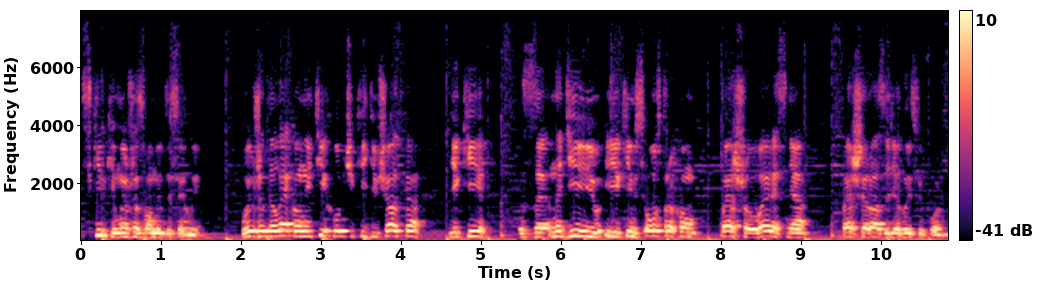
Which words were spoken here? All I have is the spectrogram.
скільки ми вже з вами досягли. Ви вже далеко не ті хлопчики і дівчатка, які з надією і якимсь острахом 1 вересня перший раз одягли цю форму.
